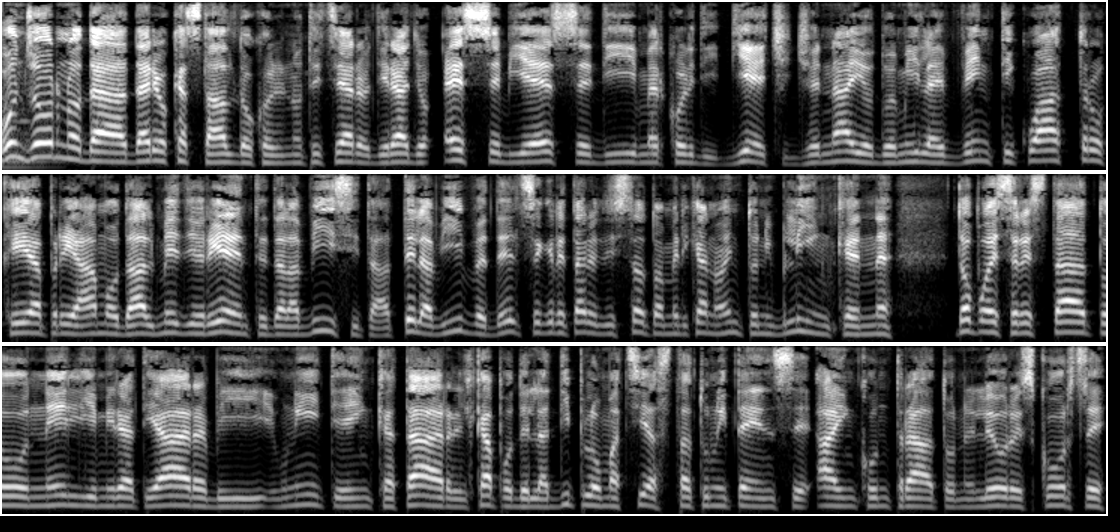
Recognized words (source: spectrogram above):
Buongiorno da Dario Castaldo con il notiziario di radio SBS di mercoledì 10 gennaio 2024 che apriamo dal Medio Oriente, dalla visita a Tel Aviv del segretario di Stato americano Anthony Blinken. Dopo essere stato negli Emirati Arabi Uniti e in Qatar, il capo della diplomazia statunitense ha incontrato nelle ore scorse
